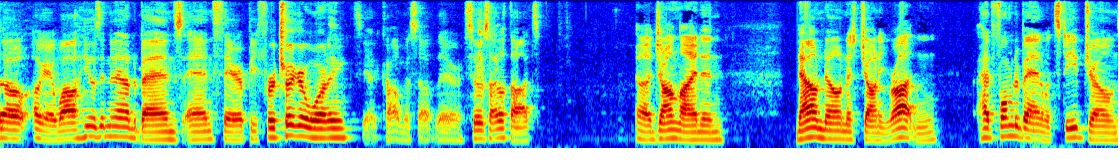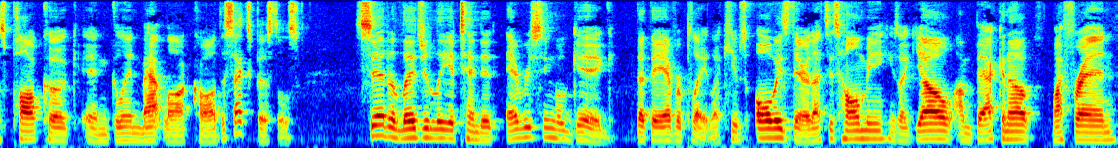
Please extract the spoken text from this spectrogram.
So okay, while he was in and out of bands and therapy for trigger warning, see I caught myself there. Suicidal thoughts. Uh, John Lydon, now known as Johnny Rotten, had formed a band with Steve Jones, Paul Cook, and Glenn Matlock called the Sex Pistols. Sid allegedly attended every single gig that they ever played. Like he was always there. That's his homie. He's like, "Yo, I'm backing up my friend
